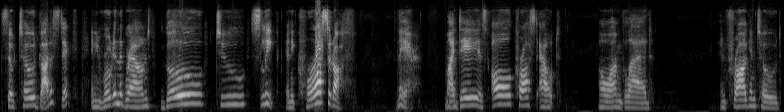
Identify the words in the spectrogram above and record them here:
So Toad got a stick and he wrote in the ground, Go to sleep. And he crossed it off. There. My day is all crossed out. Oh, I'm glad. And Frog and Toad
